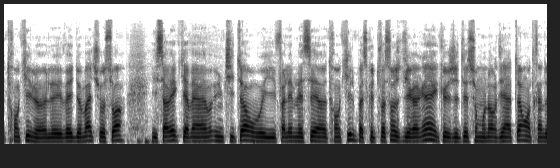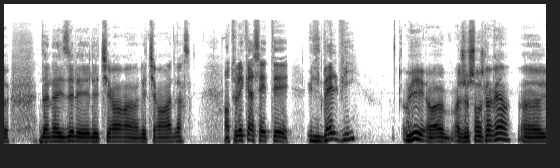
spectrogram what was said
tranquille euh, les veilles de match au soir. Il savait qu'il y avait une petite heure où il fallait me laisser tranquille parce que de toute façon je dirais rien et que j'étais sur mon ordinateur en train de d'analyser les, les tireurs les tireurs adverses. En tous les cas, ça a été une belle vie. Oui, euh, je changerai rien euh,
